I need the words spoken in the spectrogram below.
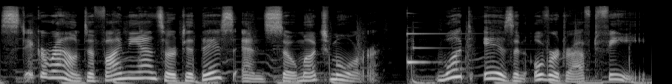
Stick around to find the answer to this and so much more. What is an overdraft fee?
